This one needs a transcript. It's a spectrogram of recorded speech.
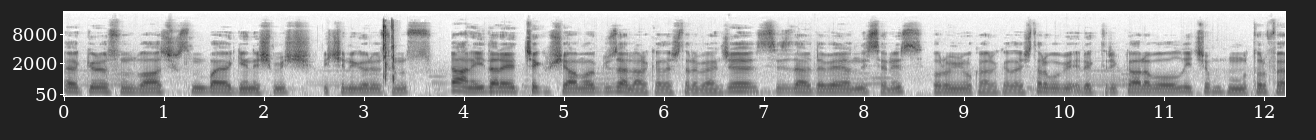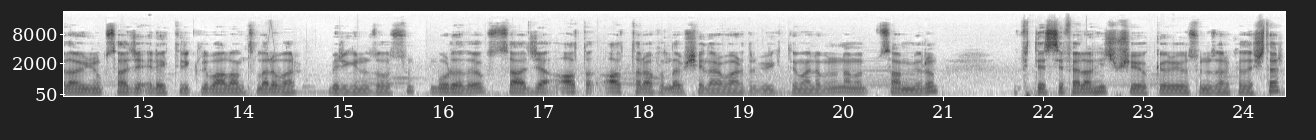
Evet görüyorsunuz bağış kısmı baya genişmiş. İçini görüyorsunuz. Yani idare edecek bir şey ama güzel arkadaşlar bence. Sizler de beğendiyseniz sorun yok arkadaşlar. Bu bir elektrikli araba olduğu için motor falan yok. Sadece elektrikli bağlantıları var. Bilginiz olsun. Burada da yok. Sadece alt alt tarafında bir şeyler vardır büyük ihtimalle bunun ama sanmıyorum. Vitesi falan hiçbir şey yok görüyorsunuz arkadaşlar.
